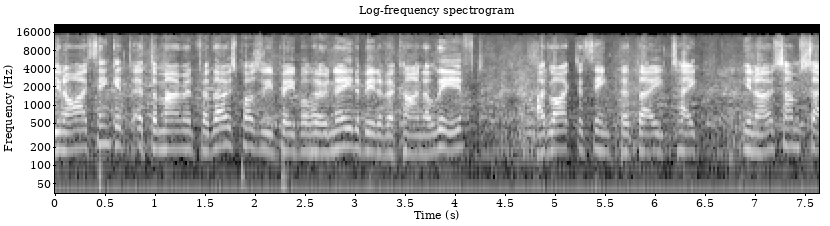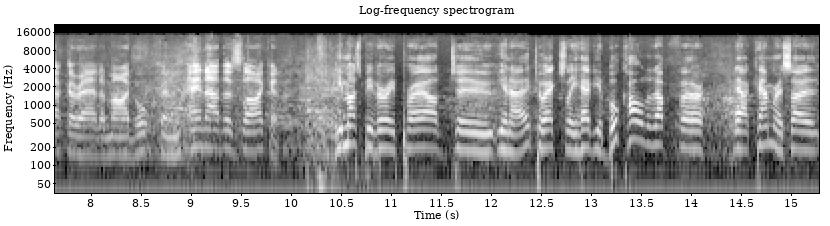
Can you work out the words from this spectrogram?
you know, I think at, at the moment for those positive people who need a bit of a kind of lift, I'd like to think that they take, you know, some sucker out of my book and, and others like it. You must be very proud to, you know, to actually have your book. Hold it up for our camera so.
